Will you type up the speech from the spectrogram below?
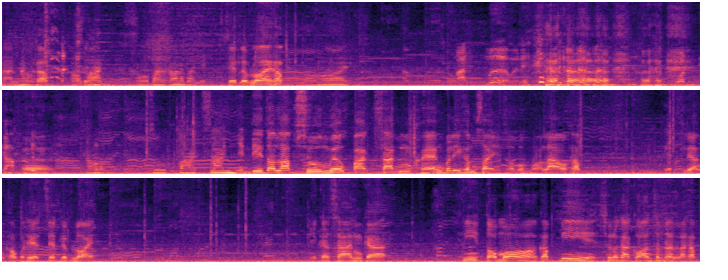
สารเข้าครับเข้าบ้านเข้าบ้านเข้าระบาดเนี่ยเสร็จเรียบร้อยครับ เรียบร้อย ไปเมื่อมาเนี่ยวนกลับเออเข้าสู่ปากสั้นยินดีต้อนรับสู่เมืองปากสันแขวงบริคำไซสปปลาวครับเฮ็ดเรื่องเขาประเทศเสร็จเรียบร้อย เอกสารกับมีต่อมอกับมีศุลกากรสำนั่นแหละครับ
